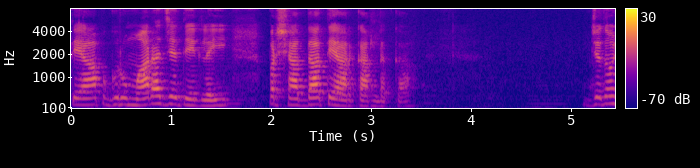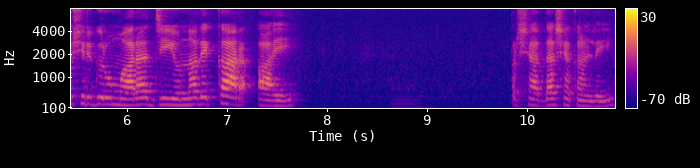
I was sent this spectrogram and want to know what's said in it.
ਤੇ ਆਪ ਗੁਰੂ ਮਹਾਰਾਜ ਦੇ ਲਈ ਪ੍ਰਸ਼ਾਦਾ ਤਿਆਰ ਕਰਨ ਲੱਗਾ। ਜਦੋਂ ਸ੍ਰੀ ਗੁਰੂ ਮਹਾਰਾਜ ਜੀ ਉਹਨਾਂ ਦੇ ਘਰ ਆਏ, ਪ੍ਰਸ਼ਾਦਾ ਛਕਣ ਲਈ,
